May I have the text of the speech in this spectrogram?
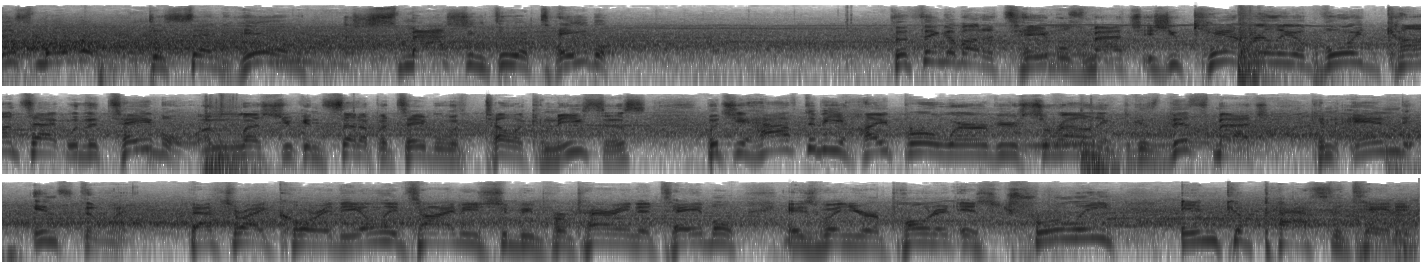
this moment to send him smashing through a table. The thing about a tables match is you can't really avoid contact with a table unless you can set up a table with telekinesis, but you have to be hyper aware of your surroundings because this match can end instantly. That's right, Corey. The only time you should be preparing a table is when your opponent is truly incapacitated.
